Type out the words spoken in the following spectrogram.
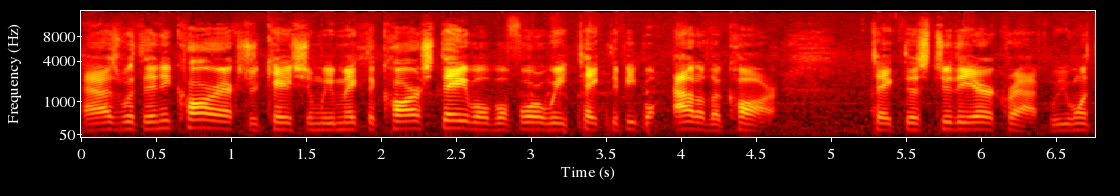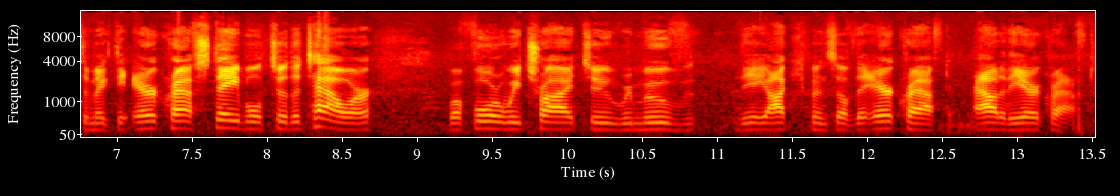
As with any car extrication, we make the car stable before we take the people out of the car. Take this to the aircraft. We want to make the aircraft stable to the tower before we try to remove the occupants of the aircraft out of the aircraft.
